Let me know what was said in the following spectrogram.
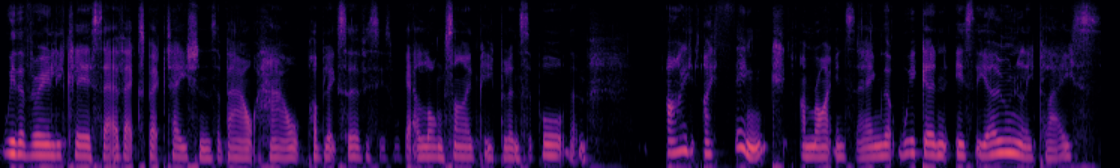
with a really clear set of expectations about how public services will get alongside people and support them. I, I think I'm right in saying that Wigan is the only place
